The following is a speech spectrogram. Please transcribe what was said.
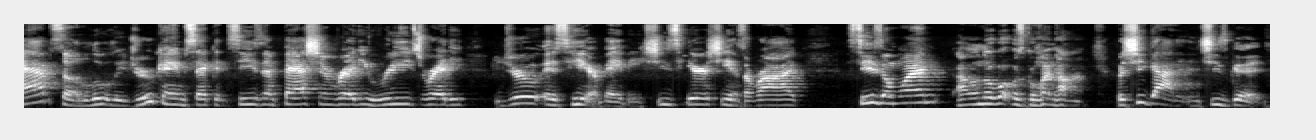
Absolutely. Drew came second season, fashion ready, reads ready. Drew is here, baby. She's here. She has arrived. Season one, I don't know what was going on, but she got it and she's good.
